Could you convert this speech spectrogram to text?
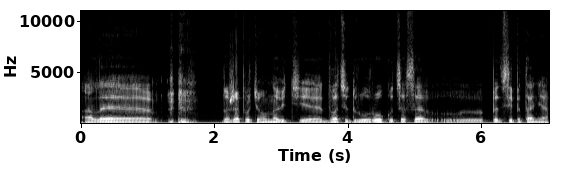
але вже протягом навіть 22 року це все е, всі питання.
